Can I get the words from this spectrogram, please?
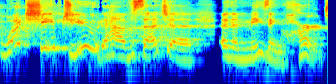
what shaped you to have such a an amazing heart?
